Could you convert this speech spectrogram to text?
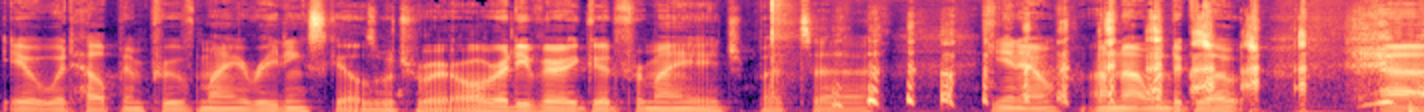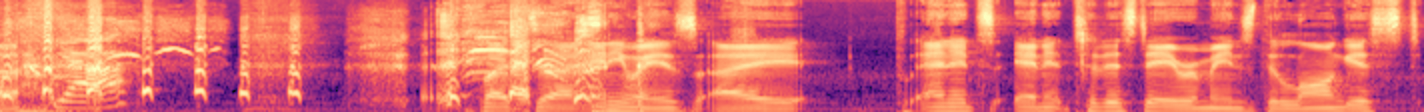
it would help improve my reading skills, which were already very good for my age. But uh, you know, I'm not one to gloat. Uh, yeah. but uh, anyways, I and it's and it to this day remains the longest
